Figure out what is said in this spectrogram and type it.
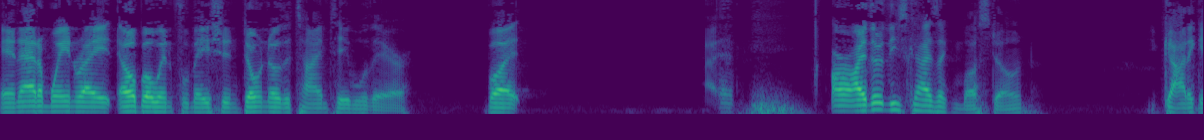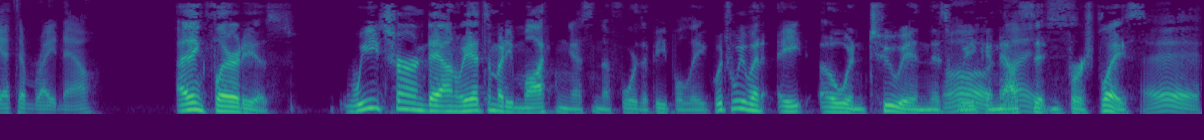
And Adam Wainwright, elbow inflammation, don't know the timetable there. But I- are either of these guys like must own? You gotta get them right now. I think Flaherty is. We turned down, we had somebody mocking us in the For the People League, which we went 8-0 and 2 in this Oh, week and now nice. sit in first place. Hey.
